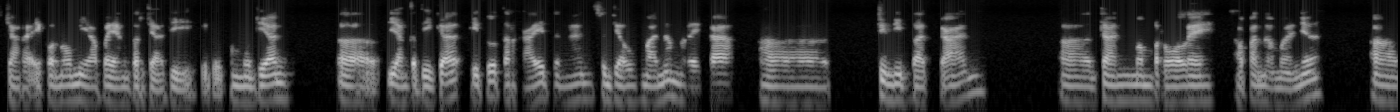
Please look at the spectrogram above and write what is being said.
secara ekonomi apa yang terjadi gitu. Kemudian uh, yang ketiga itu terkait dengan sejauh mana mereka uh, dilibatkan uh, dan memperoleh apa namanya uh,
